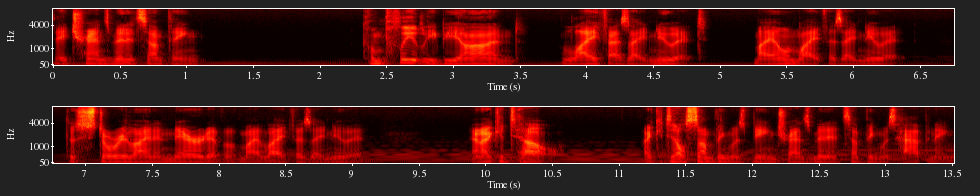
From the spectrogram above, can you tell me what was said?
They transmitted something completely beyond life as I knew it, my own life as I knew it, the storyline and narrative of my life as I knew it. And I could tell. I could tell something was being transmitted, something was happening.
